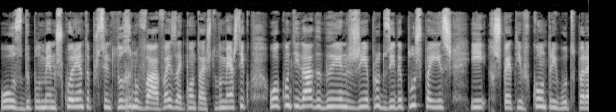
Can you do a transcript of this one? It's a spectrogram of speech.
o uso de pelo menos 40% de renováveis em contexto doméstico ou a quantidade de energia produzida pelos países e respectivo contributo para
